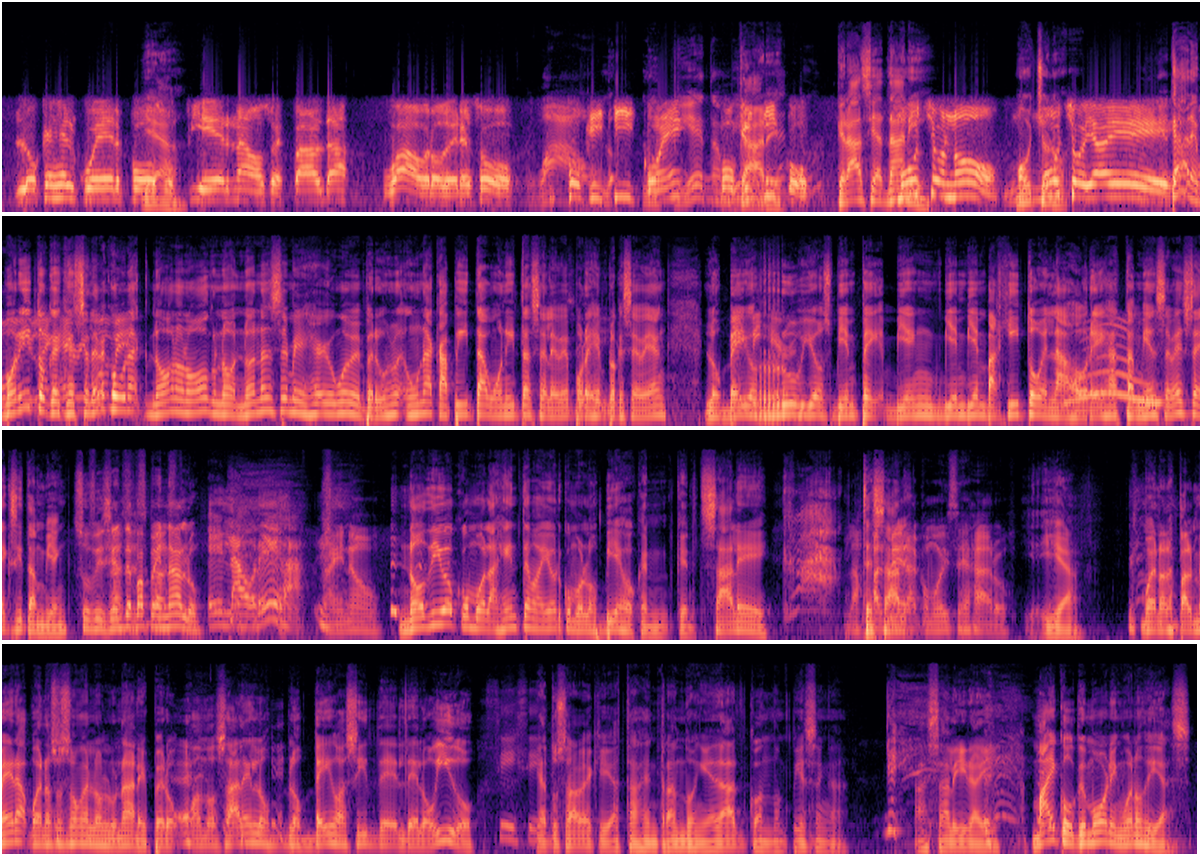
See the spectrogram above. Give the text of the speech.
lo que es el cuerpo, Yeah. sus piernas o su espalda, Wow, brother, eso poquitico, ¿eh? Poquitico. Gracias, Dani. Mucho no, mu- Mucho mucho, no. ya es. Cara, es bonito que, que se le ve como una. No, no, no, no, no necesariamente Harry Women, pero una, una capita bonita se le ve, por ejemplo, que se vean los vellos rubios, bien, bien, bien, bien bajitos en las orejas también. Se ve sexy también. Suficiente para peinarlo. En la oreja. I know. No digo como la gente mayor, como los viejos, que, que sale. La te palmera, sale. como dice Jaro. Y ya. Bueno, las palmeras, bueno, esos son en los lunares, pero cuando salen los, los vellos así del, del oído, Sí, sí. ya tú sabes que ya estás entrando en edad cuando empiecen a, a salir ahí. Michael, good morning, buenos días.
